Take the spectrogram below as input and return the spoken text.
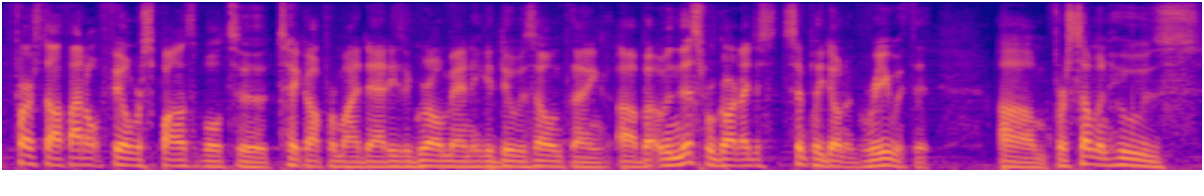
First off, I don't feel responsible to take off for my dad. He's a grown man; he could do his own thing. Uh, but in this regard, I just simply don't agree with it. Um, for someone who's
